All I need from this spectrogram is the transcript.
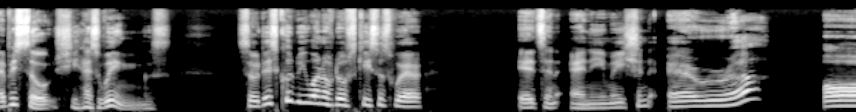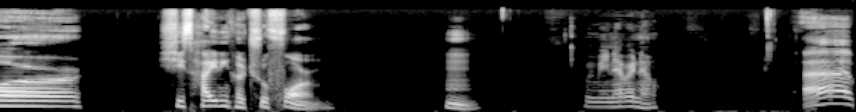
episode, she has wings. So this could be one of those cases where it's an animation error, or she's hiding her true form. Hmm. We may never know. Uh,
